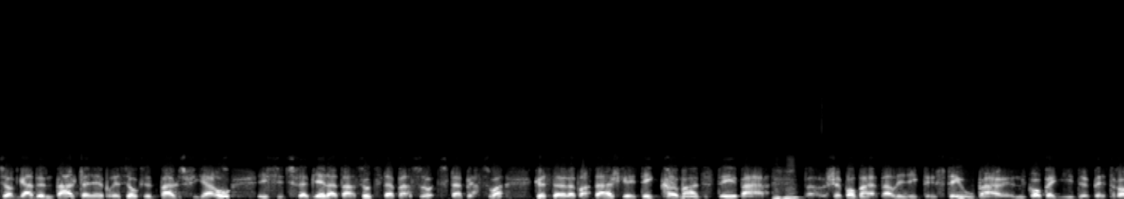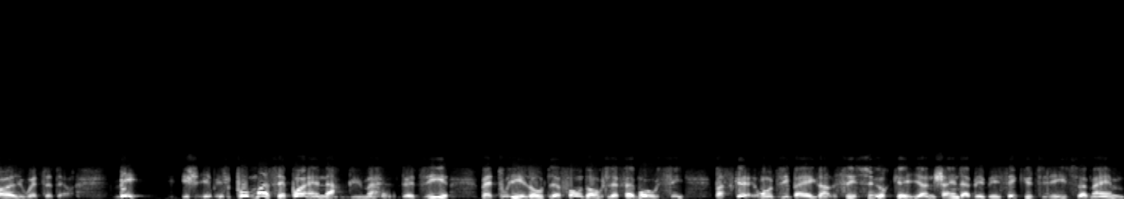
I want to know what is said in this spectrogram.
tu, regardes une page, tu as l'impression que c'est une page du Figaro et si tu fais bien attention, tu t'aperçois, tu t'aperçois que c'est un reportage qui a été commandité par, mm-hmm. par je sais pas, par, l'électricité ou par une compagnie de pétrole ou etc. Mais pour moi, c'est pas un argument de dire ben tous les autres le font, donc je le fais moi aussi. Parce qu'on dit, par exemple, c'est sûr qu'il y a une chaîne de la BBC qui utilise ce même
